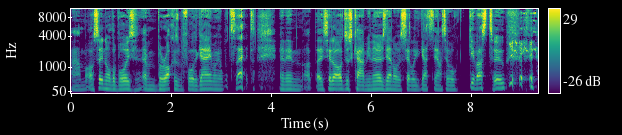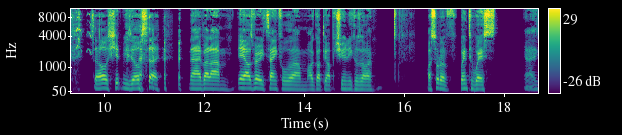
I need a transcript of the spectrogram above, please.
um, I seen all the boys having Beroccas before the game. I go, what's that? And then I- they said, oh, just calm your nerves down or settle your guts down. I said, well, give us two. so I'll shit myself. So no, but um, yeah, I was very thankful. Um, I got the opportunity because I, I sort of went to West, you know,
